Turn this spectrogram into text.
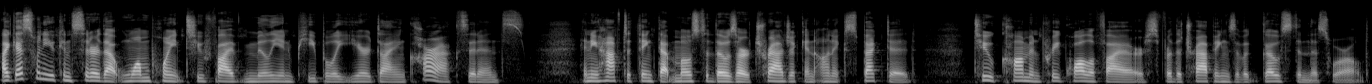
I guess when you consider that 1.25 million people a year die in car accidents, and you have to think that most of those are tragic and unexpected, two common pre qualifiers for the trappings of a ghost in this world,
